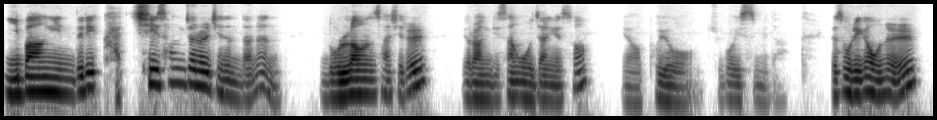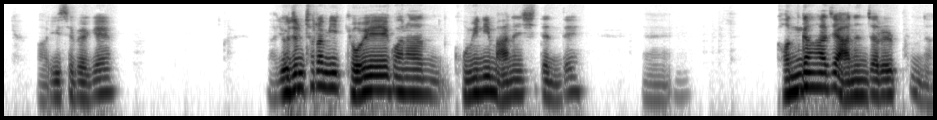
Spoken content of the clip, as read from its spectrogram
이방인들이 같이 성전을 짓는다는 놀라운 사실을 열왕기상 5장에서 어, 보여주고 있습니다. 그래서 우리가 오늘 어, 이 새벽에 아, 요즘처럼 이 교회에 관한 고민이 많은 시대인데 건강하지 않은 자를 품는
